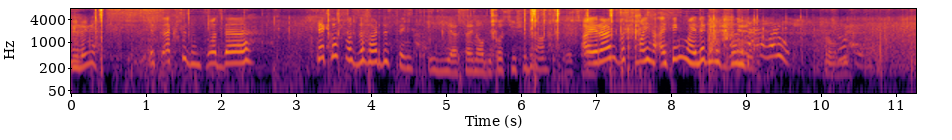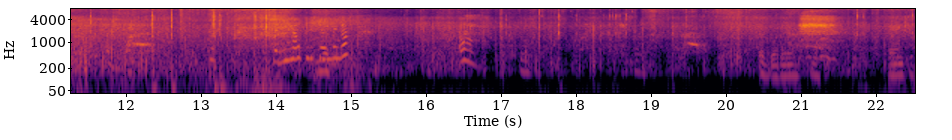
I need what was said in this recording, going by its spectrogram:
feeling? It's excellent but the takeoff was the hardest thing Yes, I know because you should run. That's I ran but my I think my leg was bended probably. Can you help me standing up? Let's go there. Thank you.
